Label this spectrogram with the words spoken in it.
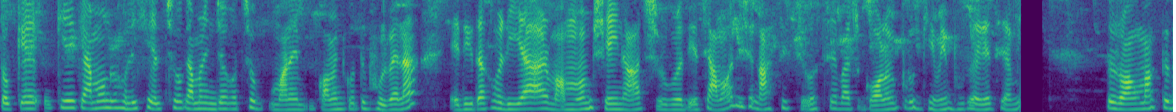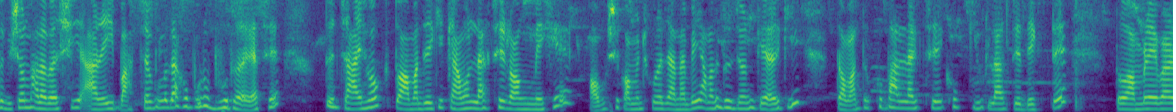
তো কে কে কেমন হোলি খেলছো, কেমন এনজয় করছ মানে কমেন্ট করতে ভুলবে না। এদিকে দেখো, রিয়া আর মামাম সেই নাচ শুরু করে দিয়েছে। আমারও ভীষণ নাচতে ইচ্ছে করছে বাট গরমে পুরো ঘেমে ভূত হয়ে গেছি আমি। তো রং মাখতে তো ভীষণ ভালোবাসি, আর এই বাচ্চাগুলো দেখো পুরো ভূত হয়ে গেছে। তো যাই হোক, তো আমাদেরকে কেমন লাগছে রং মেখে? অবশ্যই কমেন্ট করে জানাবে আমাদের দুজনকে আর কি। তো আমার তো খুব ভালো লাগছে, খুব কিউট লাগছে দেখতে। তো আমরা এবার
